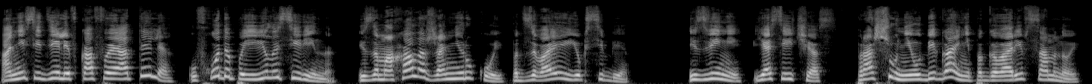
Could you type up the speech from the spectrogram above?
Они сидели в кафе отеля, у входа появилась Ирина и замахала Жанне рукой, подзывая ее к себе. «Извини, я сейчас. Прошу, не убегай, не поговорив со мной».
